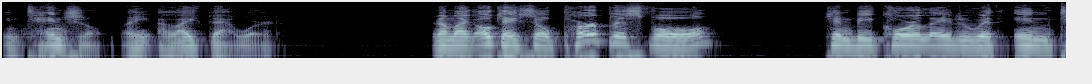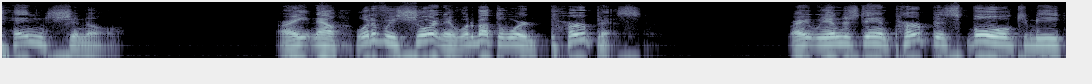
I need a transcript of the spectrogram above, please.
Intentional, right? I like that word. And I'm like, okay, so purposeful can be correlated with intentional. All right. Now, what if we shorten it? What about the word purpose? Right? We understand purposeful can be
